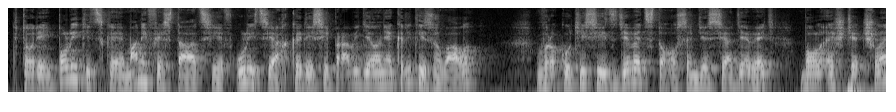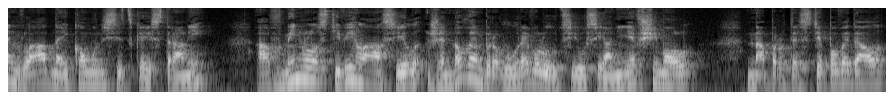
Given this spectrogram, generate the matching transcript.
ktorý politické manifestácie v uliciach kedysi pravidelne kritizoval, v roku 1989 bol ešte člen vládnej komunistickej strany a v minulosti vyhlásil, že novembrovú revolúciu si ani nevšimol, na proteste povedal,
